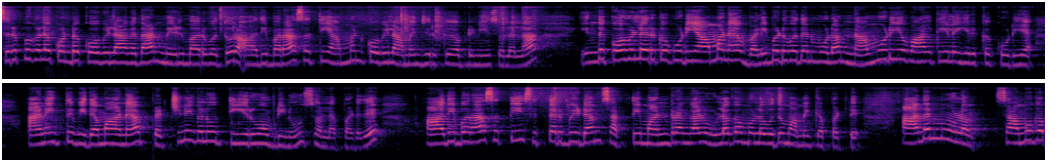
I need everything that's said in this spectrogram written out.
சிறப்புகளை கொண்ட கோவிலாக தான் மேல்மருவத்தூர் ஆதிபராசக்தி அம்மன் கோவில் அமைஞ்சிருக்கு அப்படின்னு சொல்லலாம். இந்த கோவிலில் இருக்கக்கூடிய அம்மனை வழிபடுவதன் மூலம் நம்முடைய வாழ்க்கையில் இருக்கக்கூடிய அனைத்து விதமான பிரச்சனைகளும் தீரும் அப்படின்னு சொல்லப்படுது. ஆதிபராசக்தி சித்தர்பீடம் சக்தி மன்றங்கள் உலகம் முழுவதும் அமைக்கப்பட்டு அதன் மூலம் சமூக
